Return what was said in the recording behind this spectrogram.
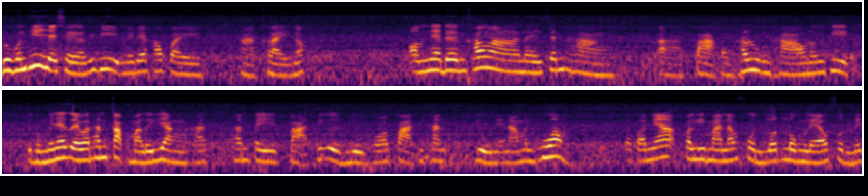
ดูพื้นที่เฉยๆกับพี่ๆไม่ได้เข้าไปหาใครเนาะออมเนี่ยเดินเข้ามาในเส้นทางาป่าของท่านลุงเท้าเนาะพี่ๆแต่หนูไม่แน่ใจว่าท่านกลับมาหรือยังนะคะ ท่านไปป่าที่อื่นอยู่เพราะว่าป่าที่ท่านอยู่เนี่ยน้ำมันท่วม แต่ตอนนี้ปริมาณน้ำฝนลดลงแล้วฝนไม่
